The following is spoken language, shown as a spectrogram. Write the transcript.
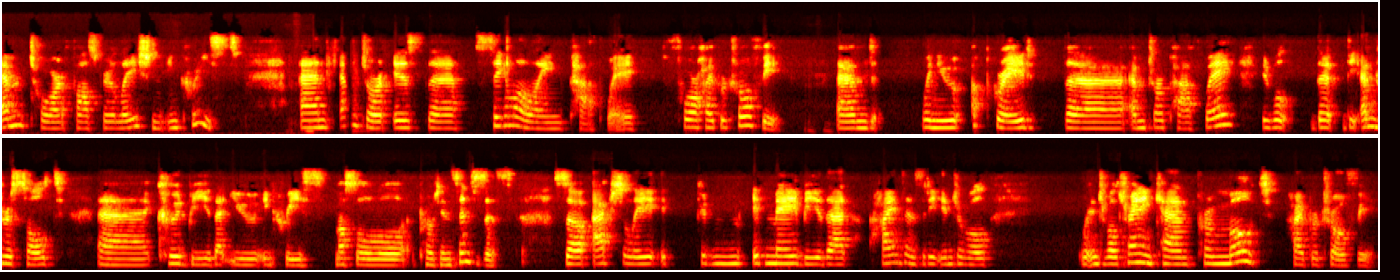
mTOR phosphorylation increased. And mTOR is the signaling pathway for hypertrophy. And when you upgrade the mTOR pathway, it will the, the end result uh, could be that you increase muscle protein synthesis. So actually, it could it may be that high intensity interval interval training can promote hypertrophy.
